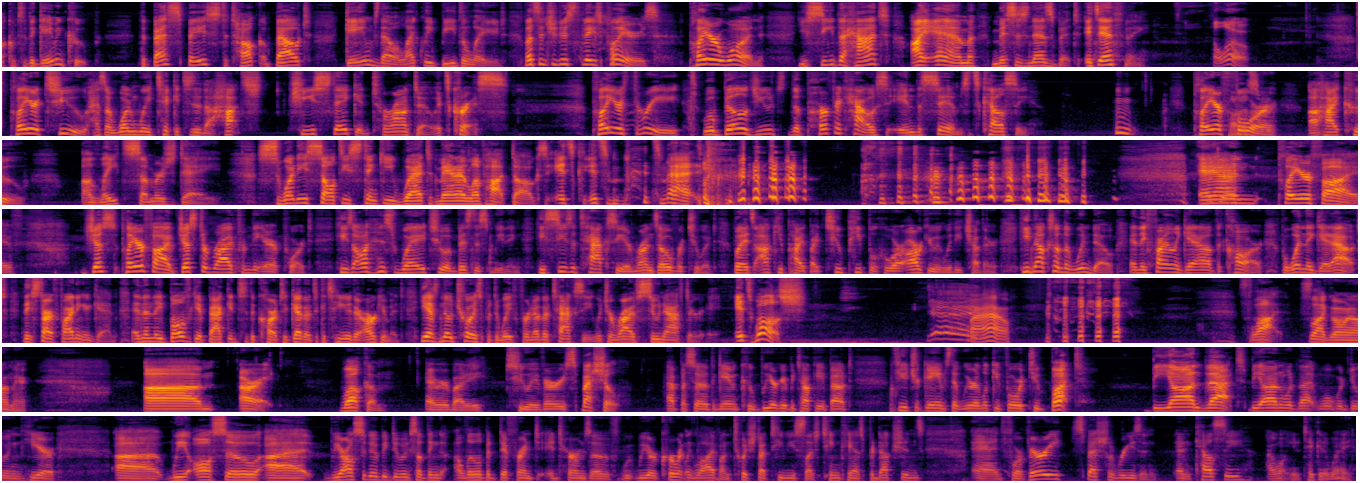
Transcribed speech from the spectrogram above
welcome to the Gaming Coop, the best space to talk about games that will likely be delayed. Let's introduce today's players. Player one, you see the hat? I am Mrs. Nesbit. It's Anthony. Hello. Player two has a one way ticket to the hot cheesesteak in Toronto. It's Chris. Player three will build you the perfect house in The Sims. It's Kelsey. Mm. Player Oh, four, a haiku. A late summer's day. Sweaty, salty, stinky, wet. Man, I love hot dogs. It's it's it's Matt. and player five just player five just arrived from the airport he's on his way to a business meeting he sees a taxi and runs over to it but it's occupied by two people who are arguing with each other he knocks on the window and they finally get out of the car but when they get out they start fighting again and then they both get back into the car together to continue their argument he has no choice but to wait for another taxi which arrives soon after it's walsh Yay! Wow. It's a lot. It's a lot going on there. Um. All right. Welcome everybody to a very special episode of the Game Coop. We are going to be talking about future games that we are looking forward to, but beyond that, beyond what that what we're doing here, uh, we also uh, we are also going to be doing something a little bit different in terms of we- are currently live on twitch.tv slash team chaos productions and for a very special reason and kelsey i want you to take it away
